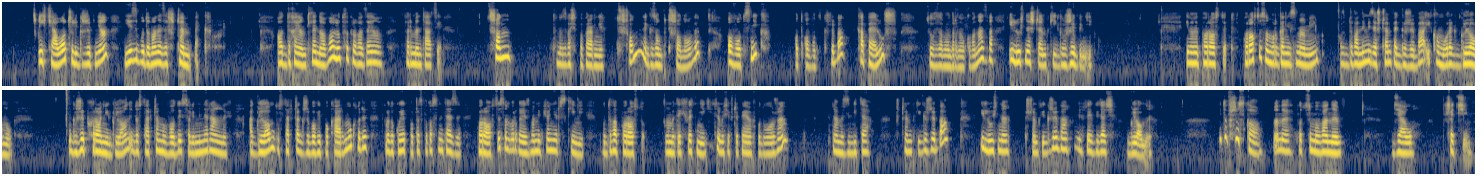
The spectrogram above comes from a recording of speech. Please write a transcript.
Ich ciało, czyli grzybnia, jest zbudowane ze szczępek. Oddychają tlenowo lub przeprowadzają fermentację. Trzon, to nazywa się poprawnie trzon, jak ząb trzonowy. Owocnik, od owoc grzyba. Kapelusz, cóż za mądra naukowa nazwa. I luźne szczępki grzybni. I mamy porosty. Porosty są organizmami zbudowanymi ze szczępek grzyba i komórek glonu. Grzyb chroni glon i dostarcza mu wody i soli mineralnych, a glon dostarcza grzybowi pokarmu, który produkuje podczas fotosyntezy. Porosty są organizmami pionierskimi. Budowa porostu. Mamy te chwytniki, które się wczepiają w podłoże. Mamy zbite szczępki grzyba i luźne szczępki grzyba. I tutaj widać glony. I to wszystko. Mamy podsumowany dział trzeci.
